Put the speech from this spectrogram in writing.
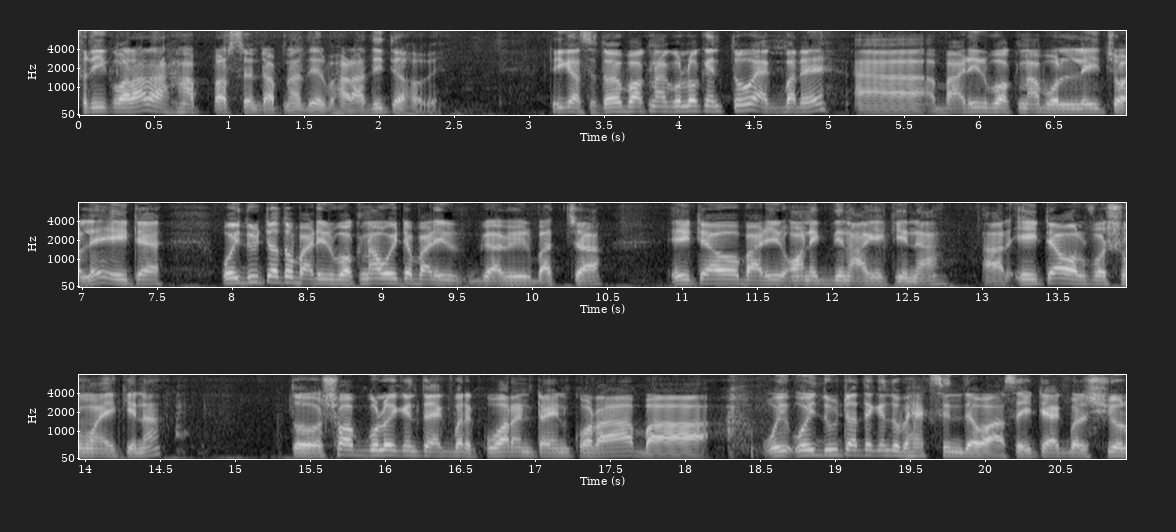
ফ্রি করার আর হাফ পার্সেন্ট আপনাদের ভাড়া দিতে হবে। ঠিক আছে? তবে বকনাগুলো কিন্তু একবারে বাড়ির বকনা বললেই চলে। এইটা, ওই দুইটা তো বাড়ির বকনা, ওইটা বাড়ির গাভীর বাচ্চা। এইটাও বাড়ির অনেক দিন আগে কিনা, আর এইটা অল্প সময়ে কিনা। তো সবগুলোই কিন্তু একবারে কোয়ারেন্টাইন করা বা ওই ওই দুইটাতে কিন্তু ভ্যাকসিন দেওয়া আছে। এইটা একবার শিওর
